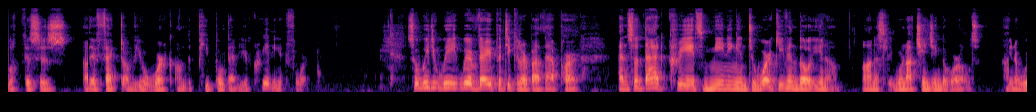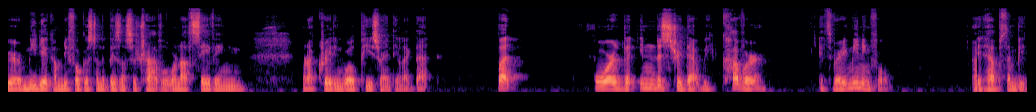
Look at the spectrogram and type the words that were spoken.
look, this is uh, the effect of your work on the people that you're creating it for. So we, we, we're very particular about that part. And so that creates meaning into work, even though, you know, honestly, we're not changing the world. You know, we're a media company focused on the business of travel. We're not saving, we're not creating world peace or anything like that. But for the industry that we cover, it's very meaningful. Uh, it helps them be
